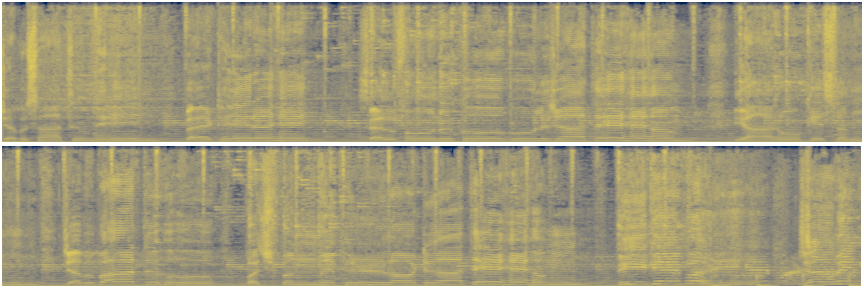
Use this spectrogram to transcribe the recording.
जब साथ में बैठे रहे सेल फ़ोन को भूल जाते हैं हम। यारों के संग जब बात हो, बचपन में फिर लौट आते हैं हम। पीके पड़े जामिन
